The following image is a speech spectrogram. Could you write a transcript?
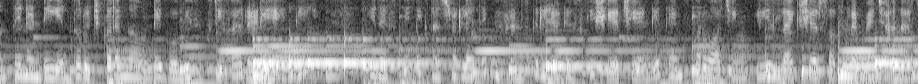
అంతేనండి ఎంతో రుచికరంగా ఉండే గోబీ సిక్స్టీ ఫైవ్ రెడీ అయింది. ఈ రెసిపీ మీకు నచ్చినట్లయితే మీ ఫ్రెండ్స్కి రిలేటివ్స్కి షేర్ చేయండి. Thanks for watching. Please like share subscribe my channel.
